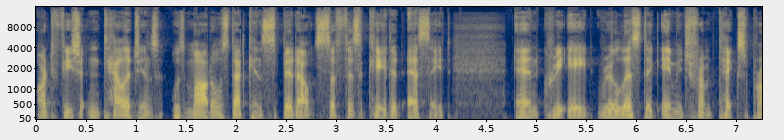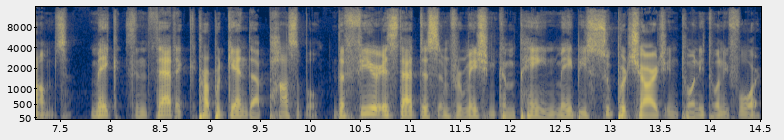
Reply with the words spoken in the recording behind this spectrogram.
artificial intelligence with models that can spit out sophisticated essays and create realistic image from text prompts make synthetic propaganda possible. The fear is that this information campaign may be supercharged in 2024,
